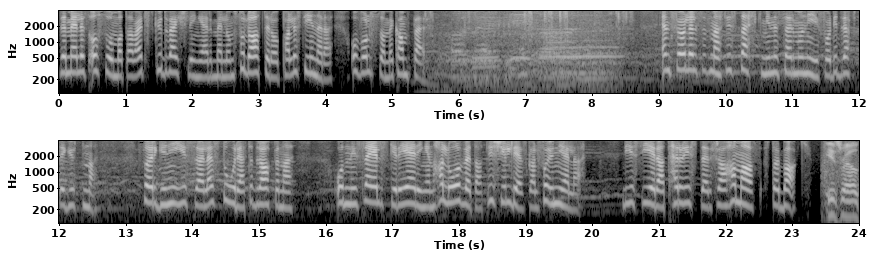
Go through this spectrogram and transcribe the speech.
Det meldes også om at det har vært skuddvekslinger mellom soldater og palestinere, og voldsomme kamper. En følelsesmessig sterk minneseremoni for de drepte guttene. Sorgen i Israel er stor etter drapene, og den israelske regjeringen har lovet at de skyldige skal få unngjelde. De sier at terrorister fra Hamas står bak. Israel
